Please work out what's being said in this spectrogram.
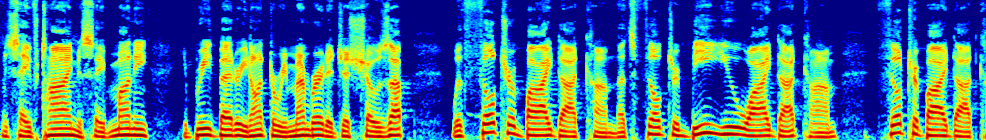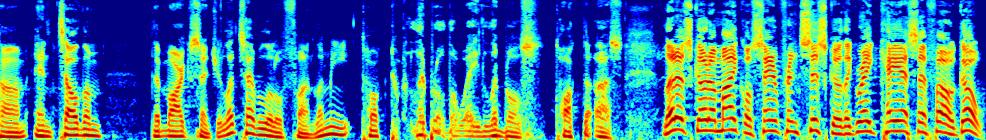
You save time, you save money, you breathe better, you don't have to remember it, it just shows up with filterbuy.com. That's filterbuy.com, filterby.com, and tell them that Mark sent you. Let's have a little fun. Let me talk to a liberal the way liberals talk to us. Let us go to Michael, San Francisco, the great KSFO. Go.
